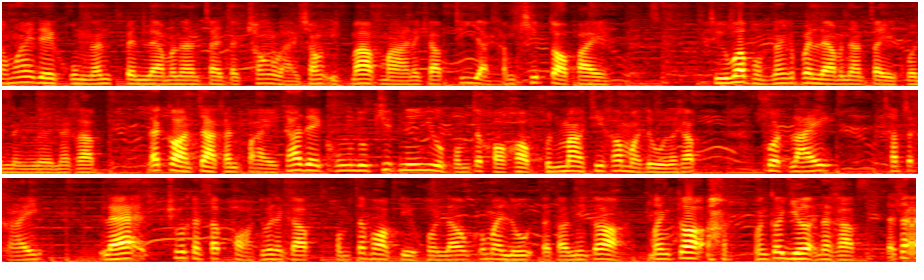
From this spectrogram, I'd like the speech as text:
ทำให้เดคุงนั้นเป็นแรงบันดาลใจจากช่องหลายช่องอีกมากมายนะครับที่อยากทำคลิปต่อไป ถือว่าผมนั้นก็เป็นแรงบันดาลใจอีกคนหนึ่งเลยนะครับ และก่อนจากกันไป ถ้าเด็กคงดูคลิปนี้อยู่ ผมจะขอขอบคุณมากที่เข้ามาดูนะครับ กดไลค์ซับสไคร b ์และช่วยกันซัพพอร์ตด้วยนะครับ ผมซัพพอร์ตกี่คนแล้วก็ไม่รู้ แต่ตอนนี้ก็มันก็มันก็เยอะนะครับและถ้า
